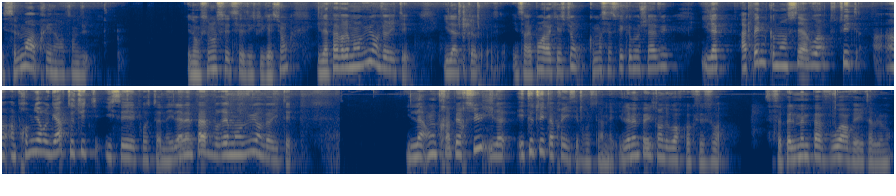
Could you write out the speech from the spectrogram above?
Et seulement après il a entendu. Et donc selon cette, explication, il n'a pas vraiment vu en vérité. Il a, il répond à la question, comment ça se fait que Moshe a vu? Il a à peine commencé à voir tout de suite un, premier regard, tout de suite il s'est prosterné. Il n'a même pas vraiment vu en vérité. Il l'a entreaperçu, il a, et tout de suite après il s'est prosterné. Il n'a même pas eu le temps de voir quoi que ce soit. Ça s'appelle même pas voir véritablement.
